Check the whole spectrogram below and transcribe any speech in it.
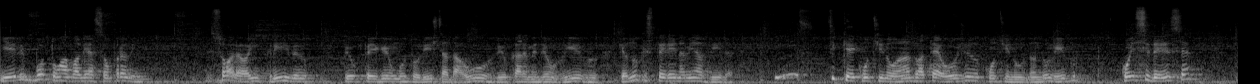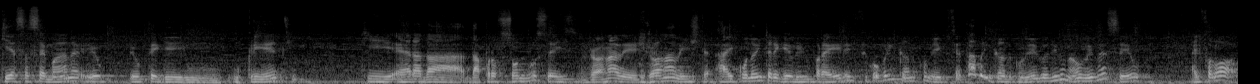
E ele botou uma avaliação para mim. Disse, olha, é incrível, eu peguei um motorista da Uber, o cara me deu um livro que eu nunca esperei na minha vida. E fiquei continuando, até hoje eu continuo dando livro. Coincidência que essa semana eu, eu peguei um, um cliente que era da, da profissão de vocês. Jornalista. Jornalista. Aí quando eu entreguei o livro para ele, ele ficou brincando comigo. Você está brincando comigo? Eu digo, não, o livro é seu. Aí ele falou, ó,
